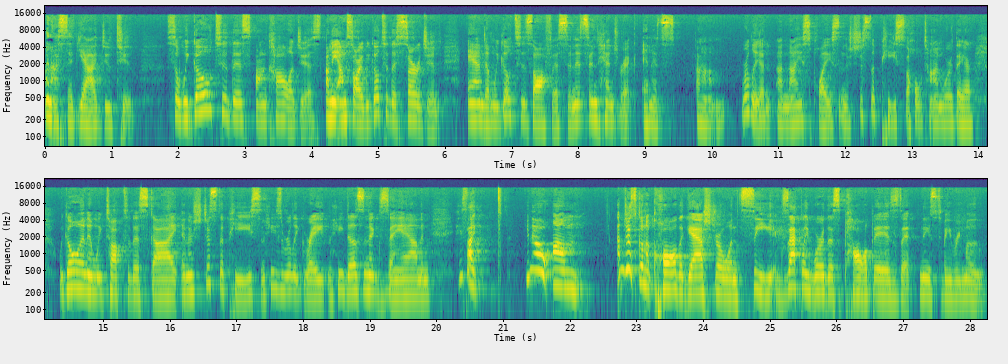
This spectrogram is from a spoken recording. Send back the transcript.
And I said, Yeah, I do too. So we go to this oncologist. I mean, I'm sorry, we go to this surgeon, and um, we go to his office, and it's in Hendrick, and it's um, really a, a, nice place, and there's just a peace the whole time we're there. We go in and we talk to this guy, and there's just a peace, and he's really great, and he does an exam, and he's like, you know, um, I'm just going to call the gastro and see exactly where this polyp is that needs to be removed.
